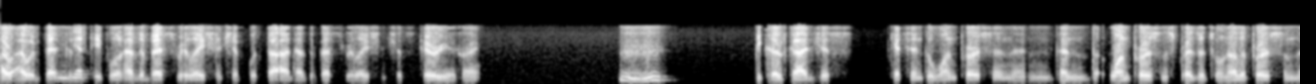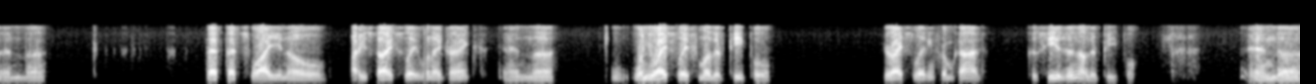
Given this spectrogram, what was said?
I, I would bet that the people that have the best relationship with God have the best relationships, period, right? Mm-hmm. Because God just gets into one person, and then one person spreads it to another person, and uh, that that's why you know I used to isolate when I drank, and uh, when you isolate from other people, you're isolating from God because He is in other people, and uh,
